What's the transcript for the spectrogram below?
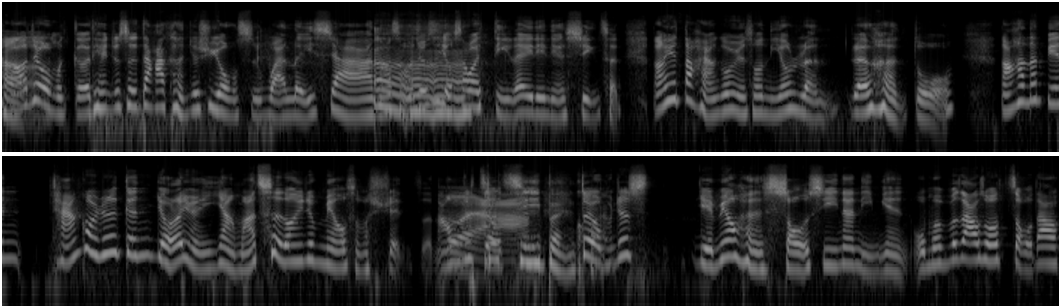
然后就我们隔天就是大家可能就去游泳池玩了一下啊，然后什么就是有稍微 delay 一点点行程。然后因为到海洋公园的时候，你又人人很多，然后他那边海洋公园就是跟游乐园一样嘛，他吃的东西就没有什么选择，然后我们就基本对，我们就是也没有很熟悉那里面，我们不知道说走到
